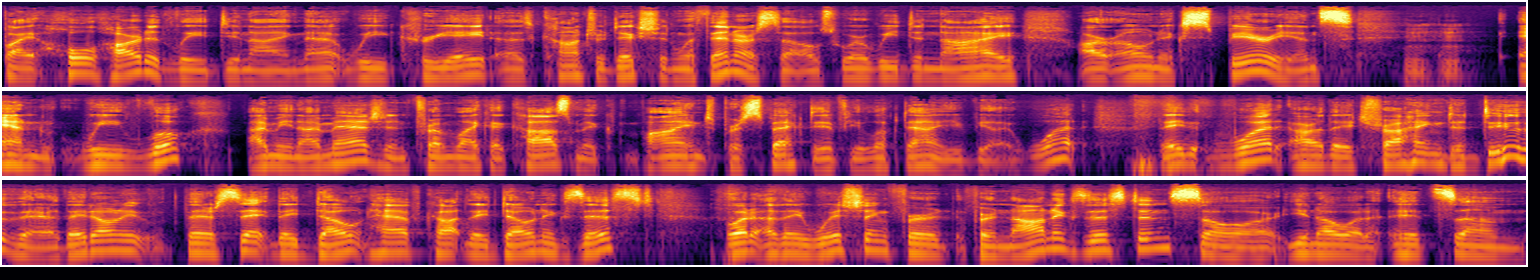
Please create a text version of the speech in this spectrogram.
by wholeheartedly denying that we create a contradiction within ourselves where we deny our own experience mm-hmm. and we look i mean i imagine from like a cosmic mind perspective you look down you'd be like what? They what are they trying to do there? They don't they're say they don't have they don't exist? What are they wishing for for non-existence or you know what it's um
